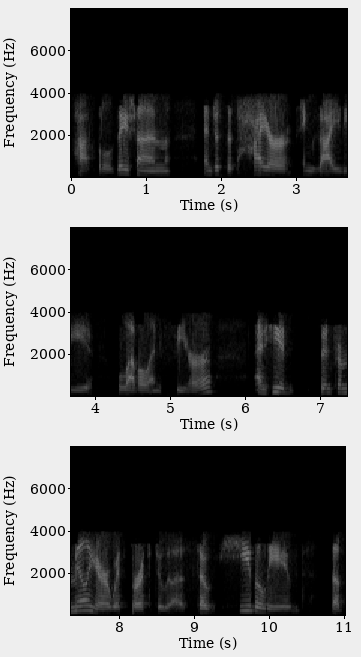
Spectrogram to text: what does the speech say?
hospitalization and just this higher anxiety level and fear. And he had been familiar with birth doulas. So he believed that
